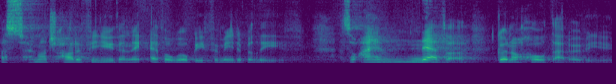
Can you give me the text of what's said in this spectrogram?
are so much harder for you than they ever will be for me to believe. So I am never going to hold that over you.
